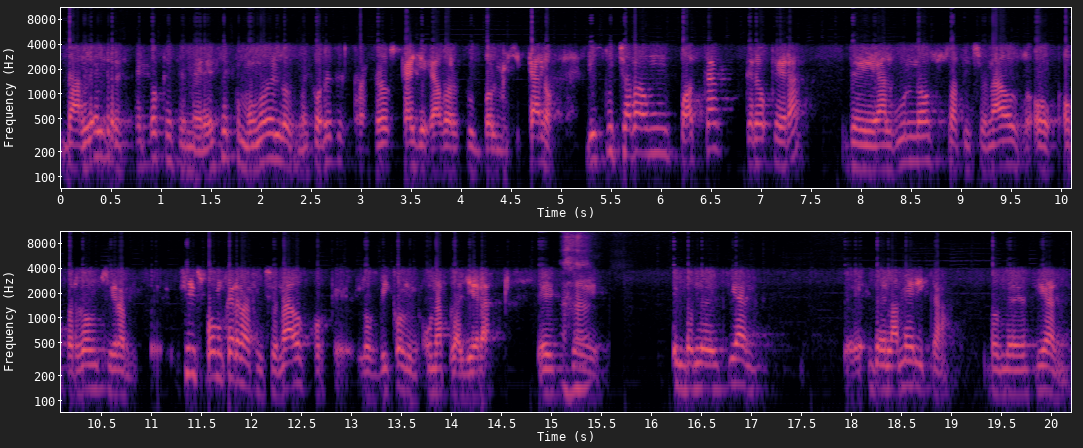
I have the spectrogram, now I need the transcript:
darle el respeto que se merece como uno de los mejores extranjeros que ha llegado al fútbol mexicano. Yo escuchaba un podcast, creo que era, de algunos aficionados, o, o perdón, si eran, sí, supongo que eran aficionados porque los vi con una playera, este, en donde decían, eh, del América, donde decían,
